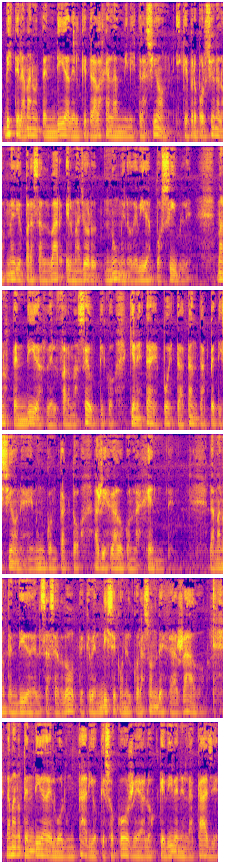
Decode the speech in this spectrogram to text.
Viste la mano tendida del que trabaja en la administración y que proporciona los medios para salvar el mayor número de vidas posible. Manos tendidas del farmacéutico, quien está expuesta a tantas peticiones en un contacto arriesgado con la gente. La mano tendida del sacerdote que bendice con el corazón desgarrado, la mano tendida del voluntario que socorre a los que viven en la calle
